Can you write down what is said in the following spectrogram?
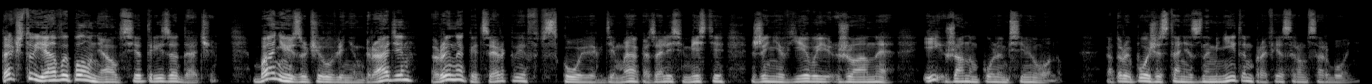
Так что я выполнял все три задачи. Баню изучил в Ленинграде, рынок и церкви в Пскове, где мы оказались вместе с Женевьевой Жуане и Жаном Полем Симеоном, который позже станет знаменитым профессором в Сорбоне.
